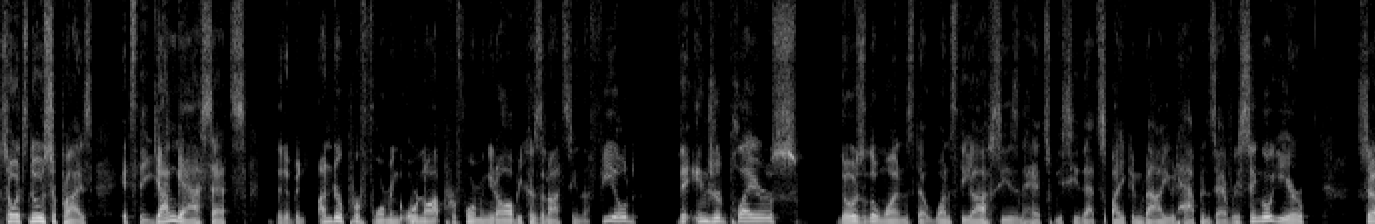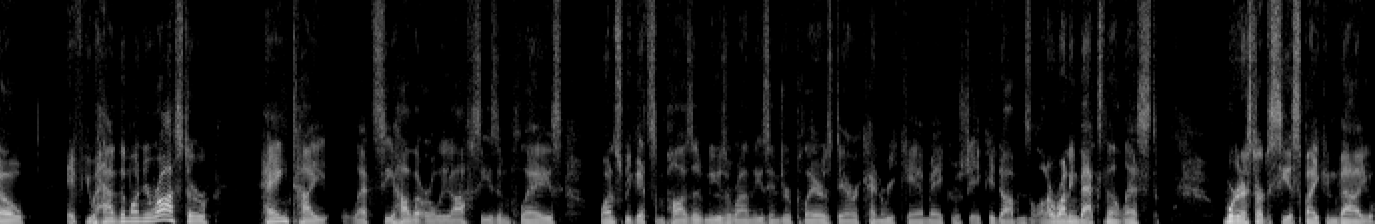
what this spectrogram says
So it's no surprise. It's the young assets that have been underperforming or not performing at all because they're not seeing the field. The injured players, those are the ones that once the offseason hits, we see that spike in value. It happens every single year. So if you have them on your roster, hang tight. Let's see how the early offseason plays. Once we get some positive news around these injured players, Derrick Henry, Cam Akers, J.K. Dobbins, a lot of running backs in the list, we're going to start to see a spike in value.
